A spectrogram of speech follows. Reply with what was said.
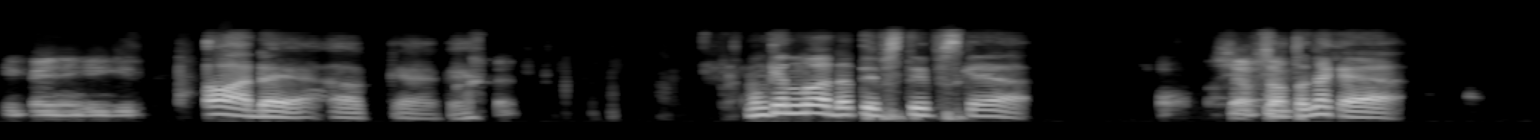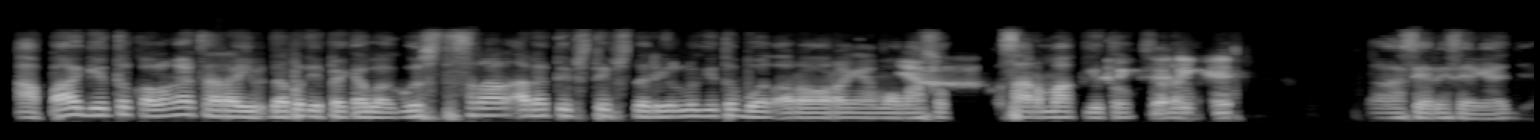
IP-nya kayak gitu Oh ada ya. Oke, oke. Mungkin lu ada tips-tips kayak siap siap contohnya kayak apa gitu kalau nggak cara dapat IPK bagus terserah ada tips-tips dari lu gitu buat orang-orang yang mau Ya. masuk Sarmak gitu. sharing ya Nah, sharing-sharing aja.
